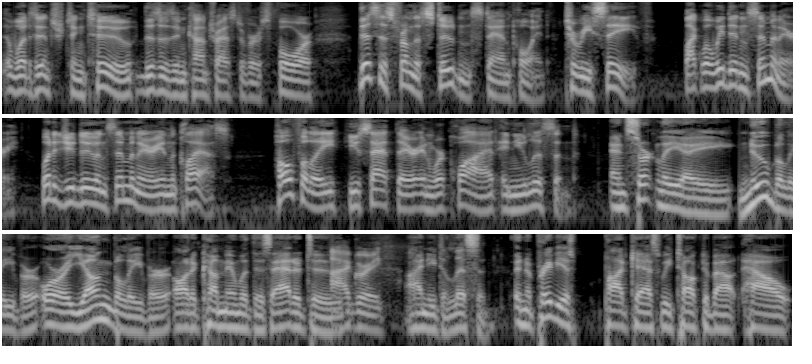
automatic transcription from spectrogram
What's interesting too, this is in contrast to verse 4. This is from the student standpoint to receive. Like what we did in seminary. What did you do in seminary in the class? Hopefully, you sat there and were quiet and you listened. And certainly a new believer or a young believer ought to come in with this attitude. I agree. I need to listen. In a previous podcast we talked about how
